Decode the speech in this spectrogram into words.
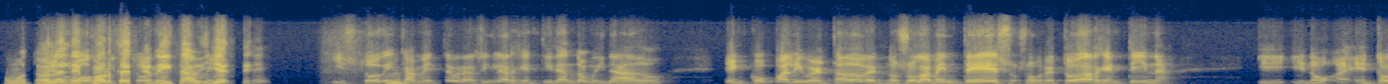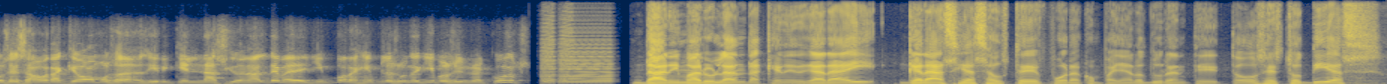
como todos los deportes que necesita billete. Históricamente Brasil y Argentina han dominado en Copa Libertadores, no solamente eso, sobre todo Argentina. Y, y no, entonces ahora qué vamos a decir que el Nacional de Medellín, por ejemplo, es un equipo sin recursos. Dani Marulanda, Kenneth Garay, gracias a ustedes por acompañarnos durante todos estos días.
